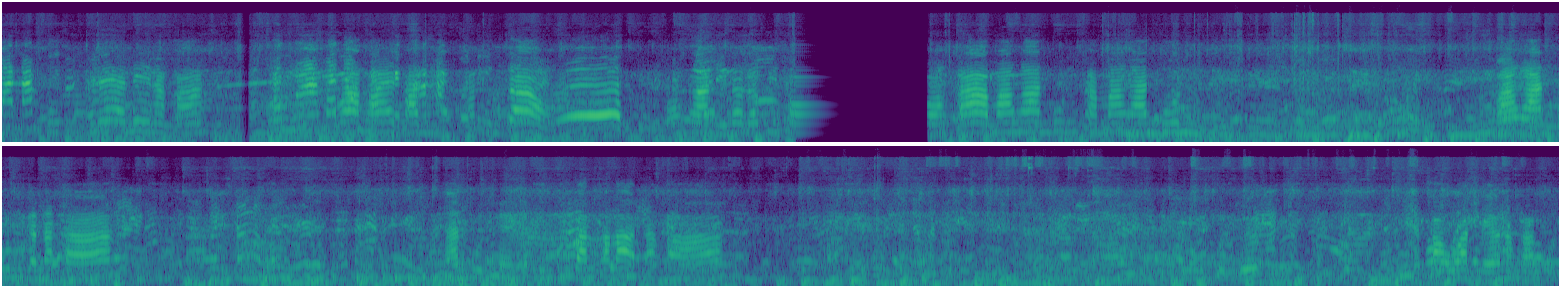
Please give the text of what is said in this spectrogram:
มานับไม่ได้นนี้นะคะมันมาไม่ว่านับมาให้ทันพระคุณเจ้าของงานอีกแล้วแล้วพี่ทองทองค่ะมางานบุญค่ะมางานบุญ มางานบุญกันนะคะ งานบุญแห่กระถินที่บ้านตลาดนะคะคนเยอะจะเข้าวัดแล้วนะคะคน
